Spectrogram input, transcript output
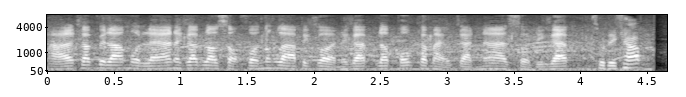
เอาละครับเวลาหมดแล้วนะครับ เราสองคนต้องลาไปก่อนนะครับ แล้วพบกันใหม่โอกาสหน้า สวัสดีครับ สวัสดีครับ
